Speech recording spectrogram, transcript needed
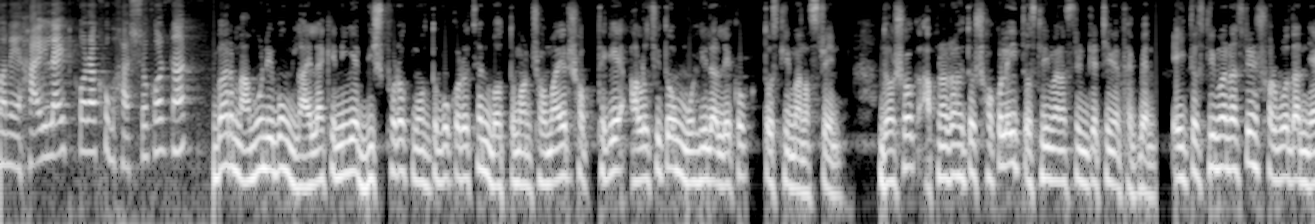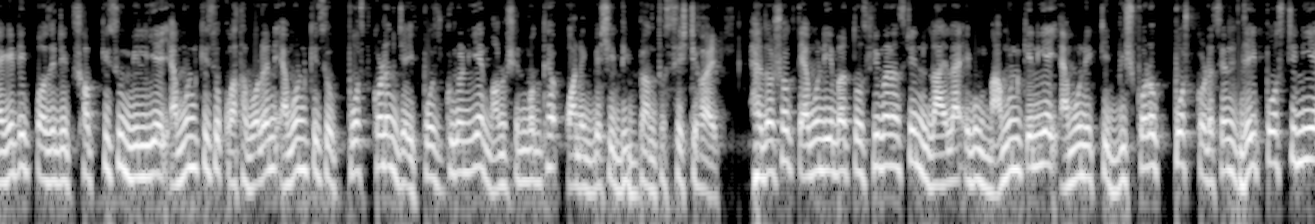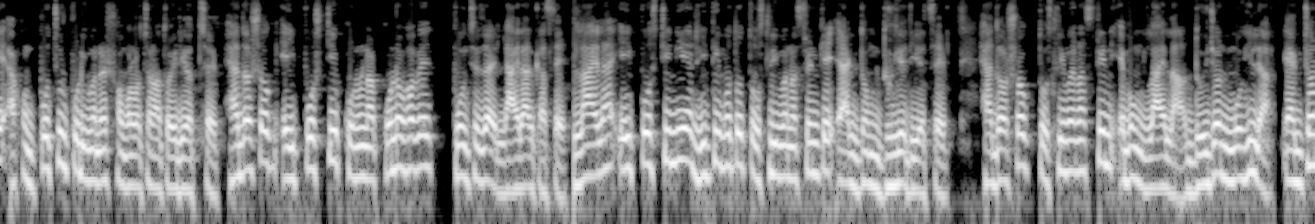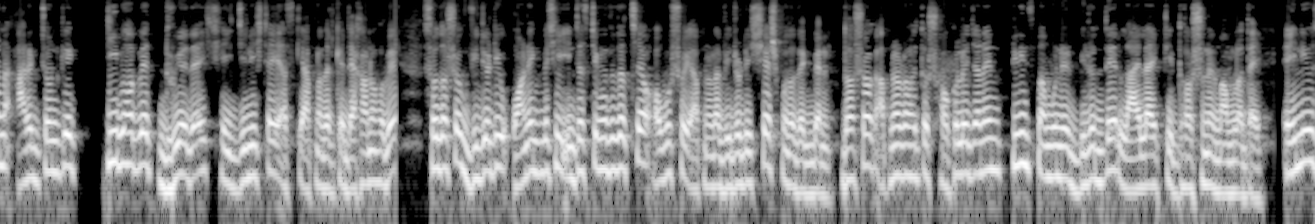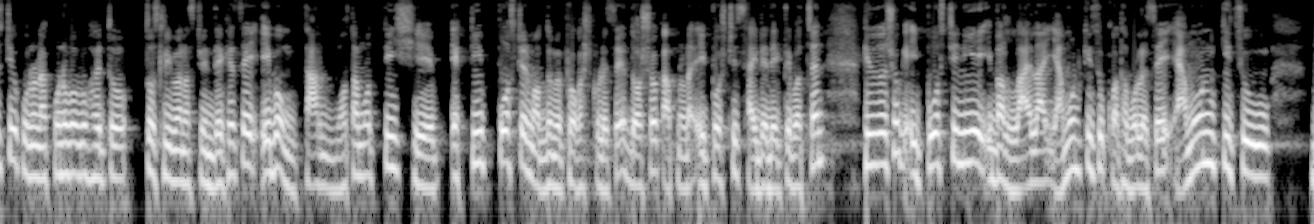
মানে হাইলাইট করা খুব হাস্যকর না? এবার মামুন এবং লাইলাকে নিয়ে বিস্ফোরক মন্তব্য করেছেন বর্তমান সময়ের সব থেকে আলোচিত মহিলা লেখক তসলিমা নাসরিন। দর্শক, আপনারা হয়তো সকলেই তসলিমা নাসরিনকে চিনে থাকবেন। এই তসলিমা নাসরিন সর্বদা নেগেটিভ পজিটিভ সবকিছু মিলিয়ে এমন কিছু কথা বলেন, এমন কিছু পোস্ট করেন, যেই পোস্টগুলো নিয়ে মানুষের মধ্যে অনেক বেশি বিভ্রান্ত সৃষ্টি হয়। হ্যাঁ দর্শক তেমনই এবার তসলিমা নাসরিন লাইলা এবং মামুনকে নিয়ে এমন একটি বিস্ফোরক পোস্ট করেছেন, যেই পোস্টটি নিয়ে এখন প্রচুর পরিমাণের সমালোচনা তৈরি হচ্ছে। হ্যাঁ দর্শক, এই পোস্টটি কোনো না কোনোভাবে পৌঁছে যায় লাইলার কাছে। লাইলা এই পোস্টটি নিয়ে রীতিমতো তসলিমা নাসরিনকে একদম ধুয়ে দিয়েছে। হ্যাঁ দর্শক, তসলিমা নাসরিন এবং লাইলা দুইজন মহিলা, একজন আরেকজনকে কীভাবে ধুয়ে দেয় সেই জিনিসটাই আজকে আপনাদেরকে দেখানো হবে। সো দর্শক, ভিডিওটি অনেক বেশি ইন্টারেস্টিং হতে যাচ্ছে। অবশ্যই আপনারা ভিডিওটি শেষ মতো দেখবেন। দর্শক, আপনারা হয়তো সকলে জানেন, প্রিন্স মামুনের বিরুদ্ধে লাইলা একটি ধর্ষণের মামলা দেয়। এই নিউজটি কোনো না কোনোভাবে হয়তো তসলিমা নাসরিন দেখেছে এবং তার মতামতটি সে একটি পোস্টের মাধ্যমে প্রকাশ করেছে। দর্শক, আপনারা এই পোস্টটি সাইডে দেখতে পাচ্ছেন। কিন্তু দর্শক, এই পোস্টটি নিয়ে এবার লাইলা এমন কিছু কথা বলেছে, এমন কিছু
